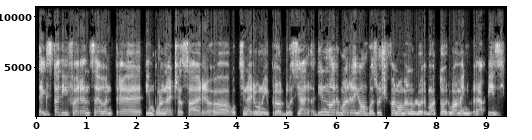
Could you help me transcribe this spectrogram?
Există diferențe între timpul necesar uh, obținerii unui produs, iar din normare eu am văzut și fenomenul următor. Oameni rapizi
